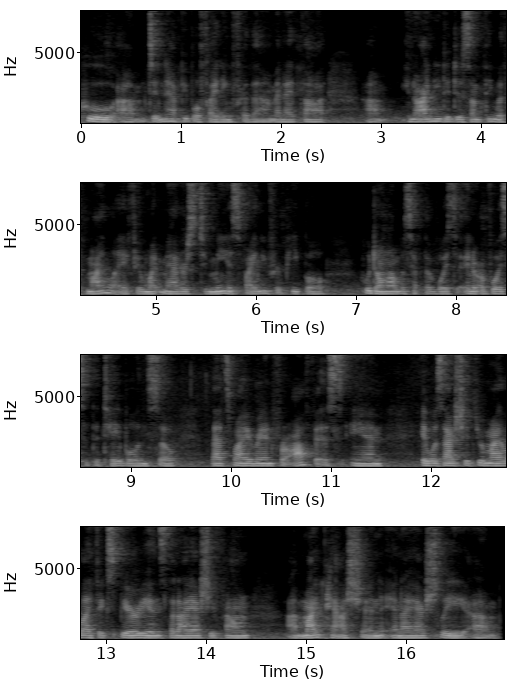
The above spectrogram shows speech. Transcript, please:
who um, didn't have people fighting for them. And I thought, um, you know, I need to do something with my life. And what matters to me is fighting for people who don't always have the voice, a voice at the table. And so that's why I ran for office. And it was actually through my life experience that I actually found uh, my passion. And I actually um,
